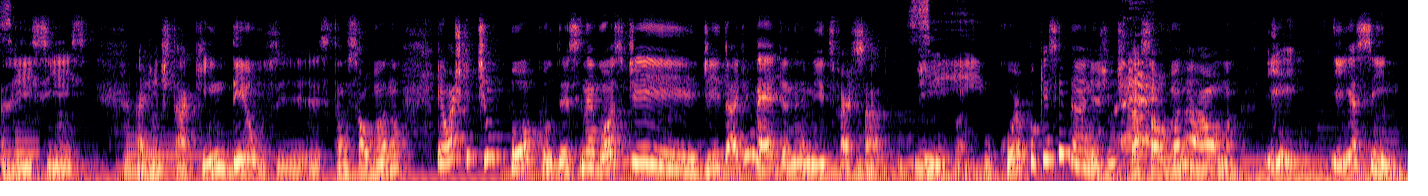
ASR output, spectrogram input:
ali, ciência. A gente tá aqui em Deus e eles estão salvando. Eu acho que tinha um pouco desse negócio de, de idade média, né? Meio disfarçado. De, o corpo que se dane, a gente tá salvando a alma. E, e assim,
